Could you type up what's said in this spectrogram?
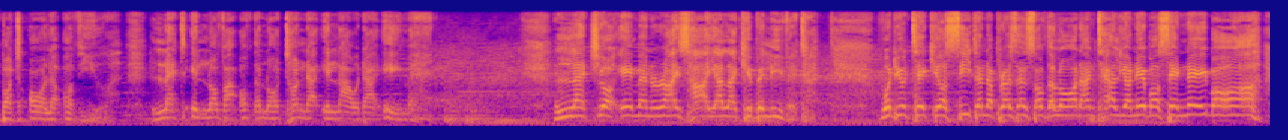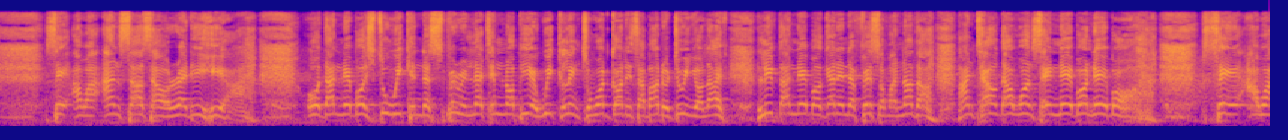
but all of you. Let a lover of the Lord thunder a louder amen. Let your amen rise higher like you believe it. Would you take your seat in the presence of the Lord and tell your neighbor, say, neighbor, say, our answers are already here. Oh, that neighbor is too weak in the spirit. Let him not be a weak link to what God is about to do in your life. Leave that neighbor again in the face of another and tell that one, say, neighbor, neighbor, say, our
